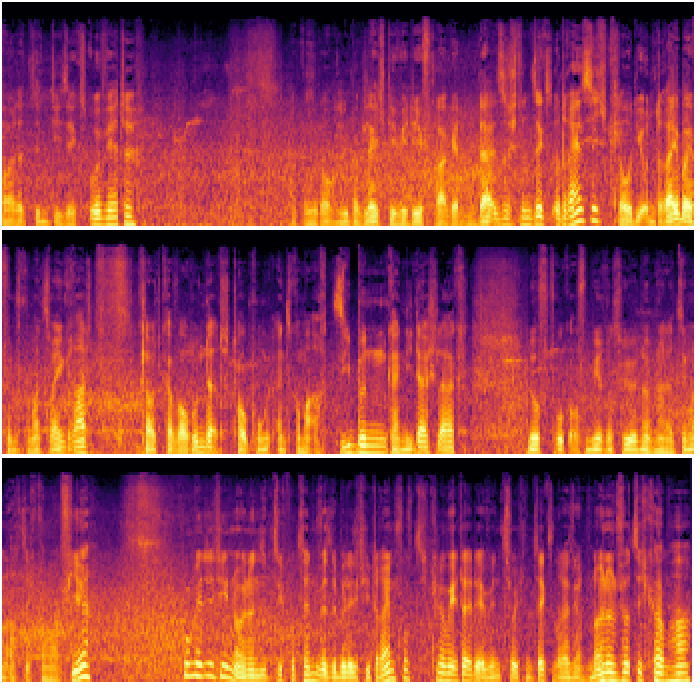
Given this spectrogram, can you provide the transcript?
Aber das sind die 6 Uhr Werte. Da können wir doch lieber gleich DWD fragen. Da ist es schon 6.30 Uhr, Claudi und 3 bei 5,2 Grad, Cloud Cover 100, Taupunkt 1,87, kein Niederschlag, Luftdruck auf Meereshöhe 987,4. Humidity 79%, Visibility 53 Kilometer, der Wind zwischen 36 und 49 km/h.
